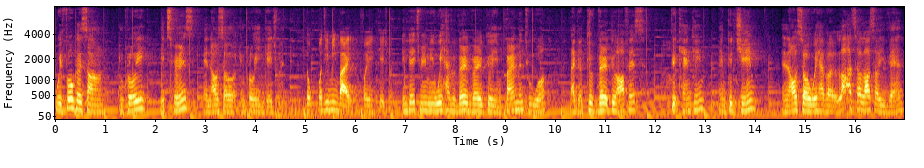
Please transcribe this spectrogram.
We focus on employee experience and also employee engagement. So what do you mean by employee engagement? Engagement means we have a very, very good environment to work, like a good, very good office, good canteen, and good gym. And also we have a lots and lots of event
